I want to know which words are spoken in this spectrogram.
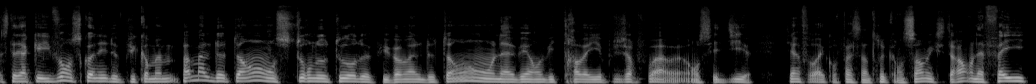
C'est-à-dire qu'Yvan, on se connaît depuis quand même pas mal de temps. On se tourne autour depuis pas mal de temps. On avait envie de travailler plusieurs fois. Euh, On s'est dit, euh, tiens, il faudrait qu'on fasse un truc ensemble, etc. On a failli.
